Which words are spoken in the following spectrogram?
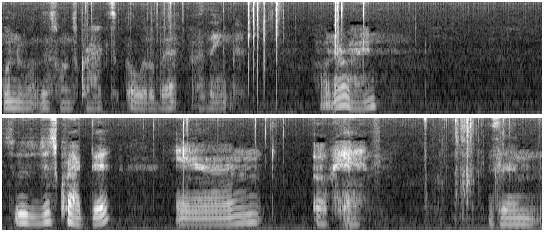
one of this one's cracked a little bit, I think. Oh, never mind. So just cracked it, and okay. Then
